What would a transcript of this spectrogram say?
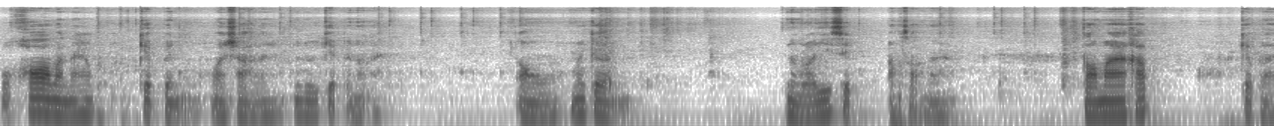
หัวข้อมันนะครับ เก็บเป็นวาชาแล้วไม่รู้เก็บเป็นอะไร เอาไม่เกิน 120 อักษรนะต่อมาครับ เก็บอะไร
